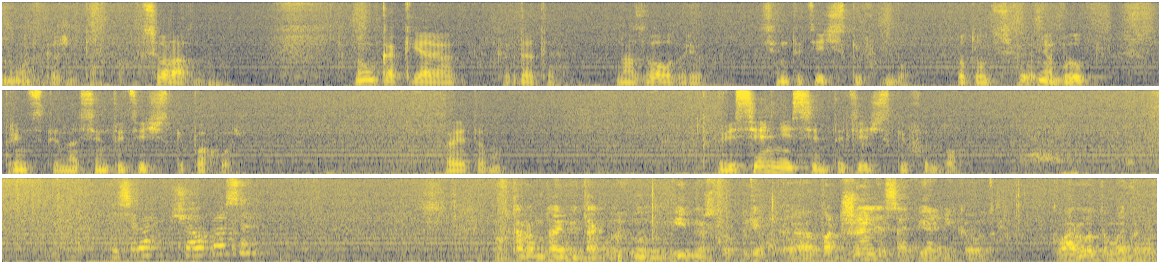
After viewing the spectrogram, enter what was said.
ну, скажем так, все разное. Ну, как я когда-то назвал, говорю, синтетический футбол. Вот он сегодня был, в принципе, на синтетический похож. Поэтому весенний синтетический футбол. Спасибо. Еще вопросы? Во втором тайме так вот, ну, видно, что при- э, поджали соперника вот к воротам. Это вот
